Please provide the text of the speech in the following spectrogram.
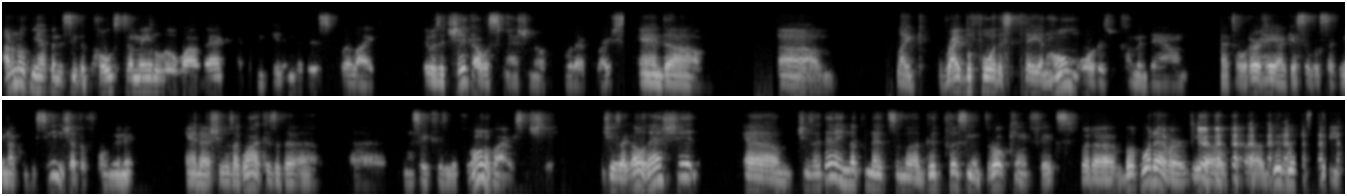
I don't know if you happen to see the post I made a little while back at the beginning of this, where like there was a chick I was smashing up, whatever, right? And um, um, like right before the stay-at-home orders were coming down, I told her, "Hey, I guess it looks like we're not going to be seeing each other for a minute." And uh, she was like, "Why?" Because of the, uh, I say, because of the coronavirus and shit. And she was like, "Oh, that shit." Um, she's like, "That ain't nothing that some uh, good pussy and throat can't fix." But uh, but whatever, you know, uh, good with sleep.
